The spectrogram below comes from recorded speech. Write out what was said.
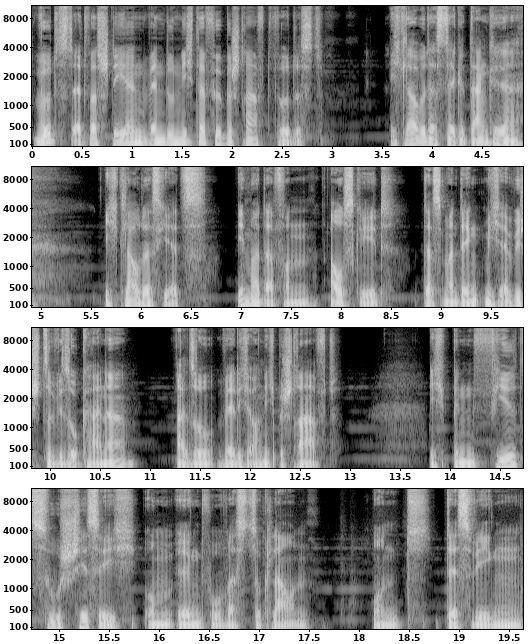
würdest du etwas stehlen, wenn du nicht dafür bestraft würdest? Ich glaube, dass der Gedanke, ich klaue das jetzt, immer davon ausgeht, dass man denkt, mich erwischt sowieso keiner, also werde ich auch nicht bestraft ich bin viel zu schissig, um irgendwo was zu klauen. Und deswegen,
